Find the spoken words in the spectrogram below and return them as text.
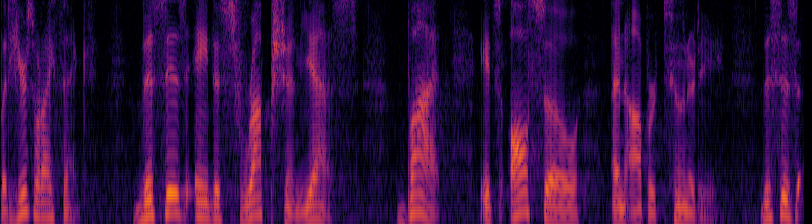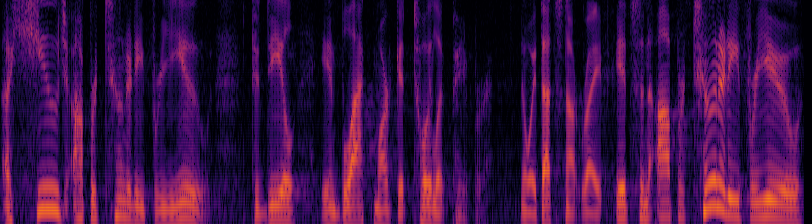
But here's what I think this is a disruption, yes, but it's also an opportunity. This is a huge opportunity for you to deal in black market toilet paper. No, wait, that's not right. It's an opportunity for you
